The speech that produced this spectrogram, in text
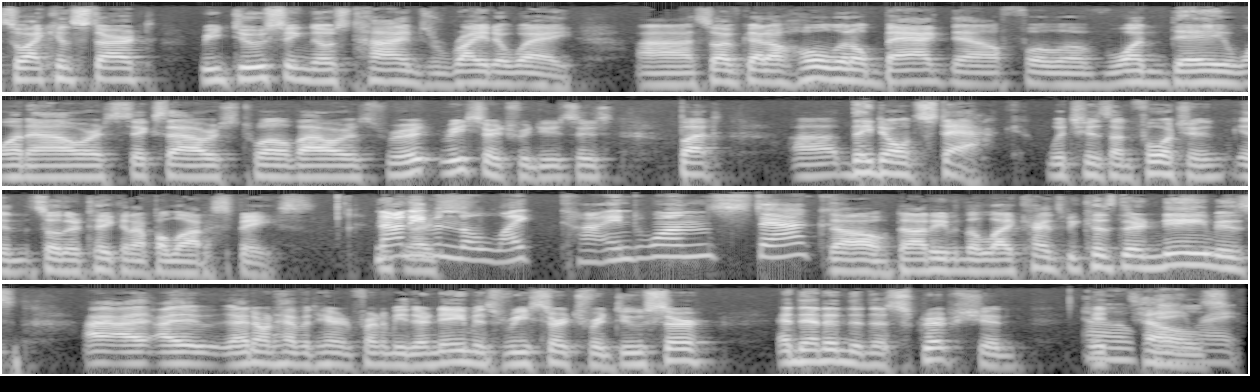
So I can start reducing those times right away. Uh, so I've got a whole little bag now full of one day, one hour, six hours, 12 hours re- research reducers, but uh, they don't stack, which is unfortunate. And so they're taking up a lot of space. Not Because- even the like kind ones stack. no, not even the like kinds, because their name is I, I I- I don't have it here in front of me. Their name is Research Reducer, and then in the description it Oh, okay, tells right.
